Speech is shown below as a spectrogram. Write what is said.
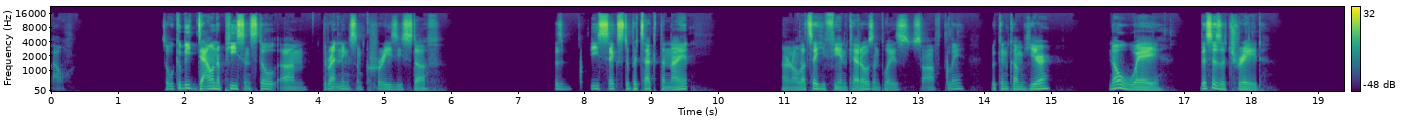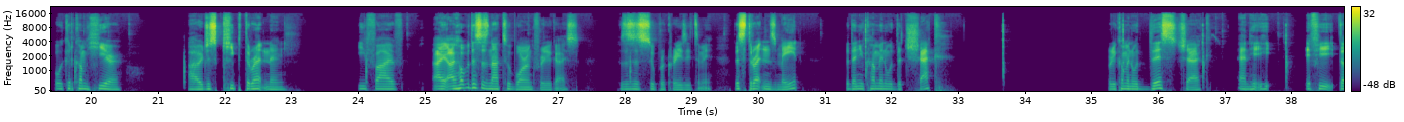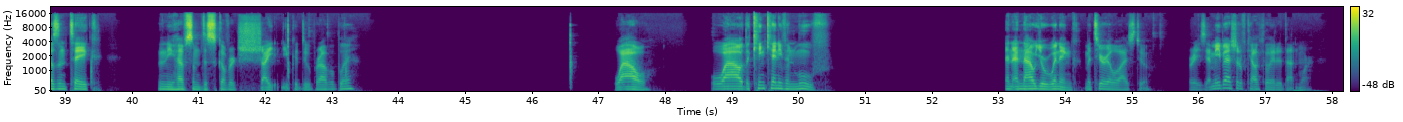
Wow. So we could be down a piece and still um, threatening some crazy stuff. Does b6 to protect the knight? I don't know. Let's say he fianchettos and plays softly. We can come here. No way. This is a trade. we could come here. I would just keep threatening. e5. I, I hope this is not too boring for you guys. Because this is super crazy to me. This threatens mate. But then you come in with the check. Or you come in with this check and he, he if he doesn't take then you have some discovered shite you could do probably. Wow. Wow the king can't even move. And and now you're winning material wise too. Crazy. Maybe i should have calculated that more.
